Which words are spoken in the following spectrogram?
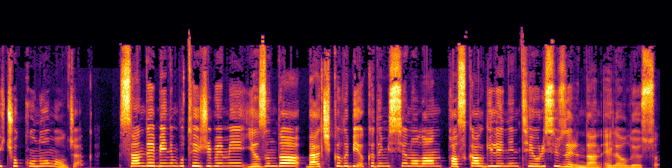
birçok konuğum olacak. Sen de benim bu tecrübemi yazında Belçikalı bir akademisyen olan Pascal Gillet'in teorisi üzerinden ele alıyorsun.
